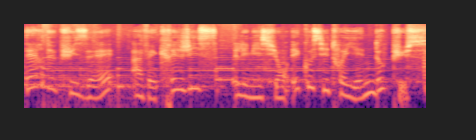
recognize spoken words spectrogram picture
Terre de Puisay avec Régis, l'émission éco-citoyenne d'Opus.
